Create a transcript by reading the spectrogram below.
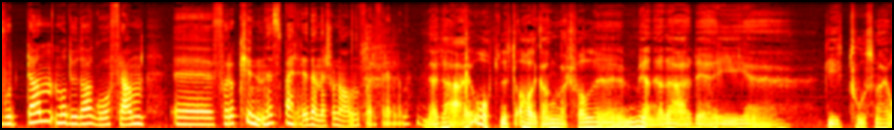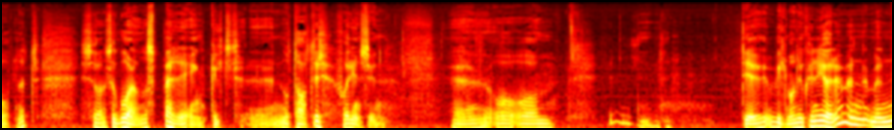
hvordan må du da gå fram for å kunne sperre denne journalen for foreldrene? Nei, Det er åpnet adgang, i hvert fall mener jeg det er det i de to som er åpnet. Så, så går det an å sperre enkeltnotater for innsyn. Eh, og, og, det vil man jo kunne gjøre, men, men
